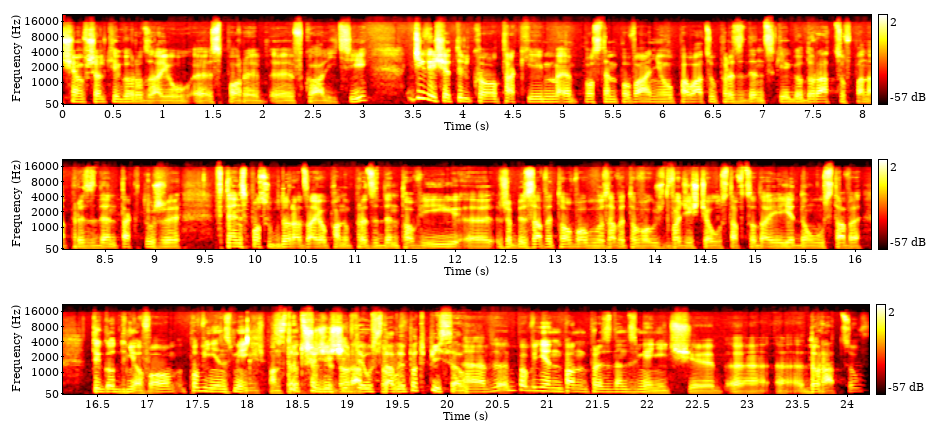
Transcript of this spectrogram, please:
się wszelkiego rodzaju e, spory e, w koalicji. Dziwię się tylko takim e, postępowaniu Pałacu Prezydenckiego, doradców pana prezydenta, którzy w ten sposób doradzają panu prezydentowi, e, żeby zawetował, bo zawetował już 20 ustaw, co daje jedną ustawę tygodniowo. Powinien zmienić pan prezydent 132 doradców. ustawy podpisał. E, Powinien pan prezydent zmienić e, doradców.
